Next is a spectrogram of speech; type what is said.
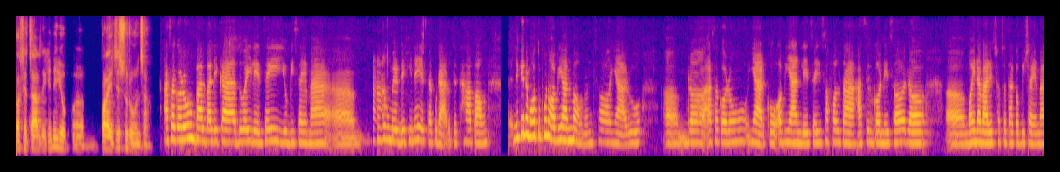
कक्षा चारदेखि नै यो पढाइ चाहिँ सुरु हुन्छ। आशा गरौँ बालबालिका दुवैले चाहिँ यो विषयमा उमेरदेखि नै यस्ता कुराहरू चाहिँ थाहा पाउन्। निकै नै महत्त्वपूर्ण अभियानमा हुनुहुन्छ यहाँहरू। र आशा गरौँ यहाँहरूको अभियानले चाहिँ सफलता हासिल गर्नेछ र महिनावारी स्वच्छताको विषयमा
